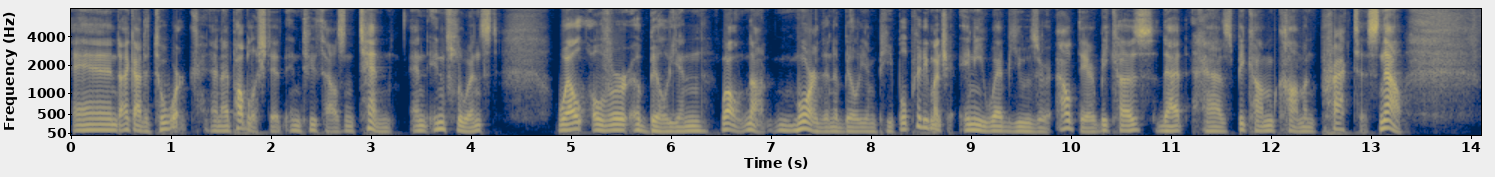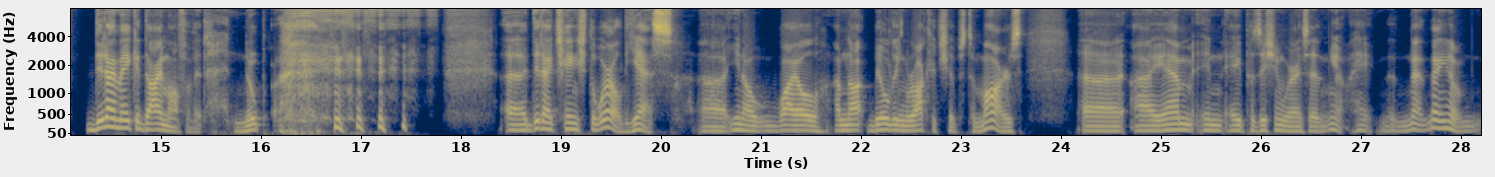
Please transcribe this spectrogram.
And I got it to work and I published it in 2010 and influenced well over a billion, well, not more than a billion people, pretty much any web user out there, because that has become common practice. Now, did I make a dime off of it? Nope. Uh, did I change the world? Yes. Uh, you know, while I'm not building rocket ships to Mars, uh, I am in a position where I said, you know, hey, you know,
